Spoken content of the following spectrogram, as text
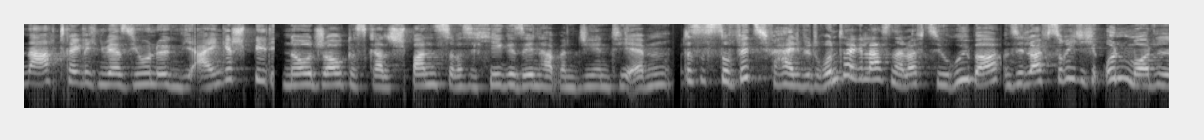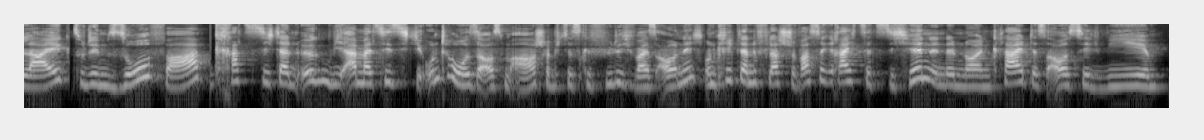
nachträglichen Version irgendwie eingespielt? No joke, das ist gerade das Spannendste, was ich je gesehen habe in GNTM schreiben. Das ist so witzig, weil Heidi wird runtergelassen, dann läuft sie rüber und sie läuft so richtig unmodel-like zu dem Sofa, kratzt sich dann irgendwie einmal, zieht sich die Unterhose aus dem Arsch, habe ich das Gefühl, ich weiß auch nicht, und kriegt dann eine Flasche Wasser gereicht, setzt sich hin in dem neuen Kleid, das aussieht wie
